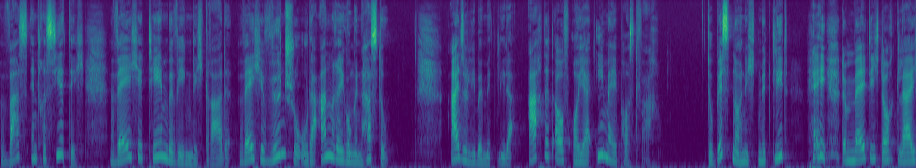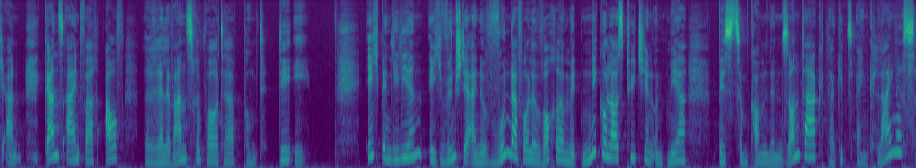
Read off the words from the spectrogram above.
was interessiert dich? Welche Themen bewegen dich gerade? Welche Wünsche oder Anregungen hast du? Also, liebe Mitglieder, achtet auf euer E-Mail-Postfach. Du bist noch nicht Mitglied? Hey, dann melde dich doch gleich an. Ganz einfach auf relevanzreporter.de. Ich bin Lilian, ich wünsche dir eine wundervolle Woche mit Nikolaus Tütchen und mehr. Bis zum kommenden Sonntag, da gibt's ein kleines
